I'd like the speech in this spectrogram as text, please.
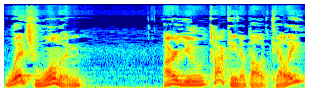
Which woman are you talking about, Kelly?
